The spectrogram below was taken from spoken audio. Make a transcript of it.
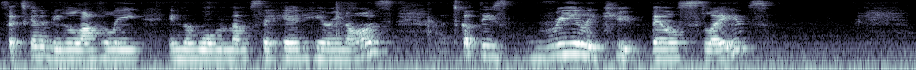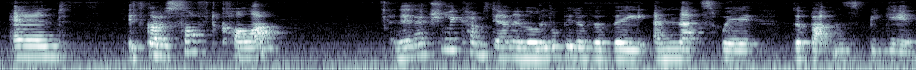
so it's going to be lovely in the warmer months ahead here in Oz. It's got these really cute bell sleeves and it's got a soft collar and it actually comes down in a little bit of a V and that's where the buttons begin.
